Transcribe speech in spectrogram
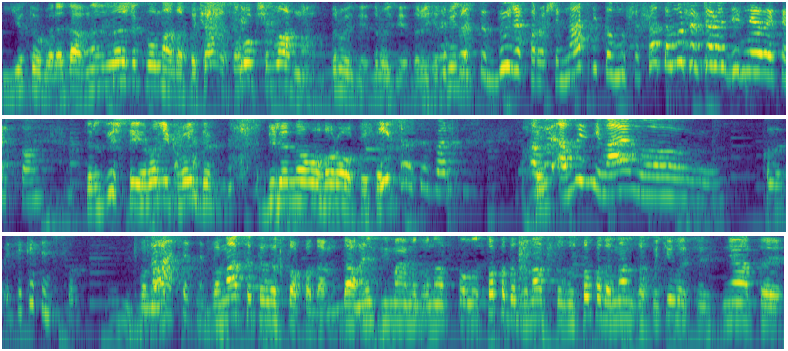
Ютубери, да, в нас вже клоунада почалася. В общем, ладно, друзі, друзі, дорогі У нас друзі. просто дуже хороший настрій, тому що що? Тому що вчора звільнили Херсон. Ти розумієш, цей ролик вийде біля Нового року. І Ти- що тепер? А ми, а ми знімаємо. Коли? Яке сьогодні число? 12, 12. 12 листопада. Да, ми Ось. знімаємо 12 листопада. 12 листопада нам захотілося зняти.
